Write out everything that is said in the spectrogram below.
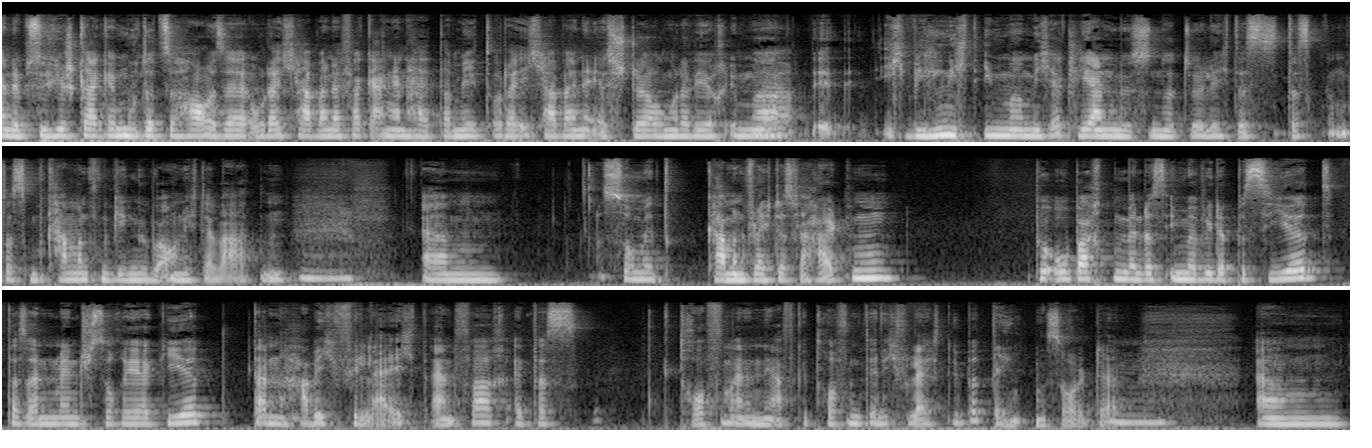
eine psychisch kranke Mutter zu Hause oder ich habe eine Vergangenheit damit oder ich habe eine Essstörung oder wie auch immer. Äh, Ich will nicht immer mich erklären müssen, natürlich. Das, das, das kann man vom Gegenüber auch nicht erwarten. Ähm, somit kann man vielleicht das Verhalten beobachten, wenn das immer wieder passiert, dass ein Mensch so reagiert, dann habe ich vielleicht einfach etwas getroffen, einen Nerv getroffen, den ich vielleicht überdenken sollte. Ähm,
